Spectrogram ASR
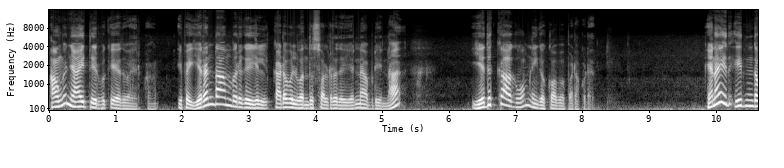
அவங்க நியாய தீர்வுக்கு ஏதுவாக இருப்பாங்க. இப்போ இரண்டாம் வருகையில் கடவுள் வந்து சொல்கிறது என்ன அப்படின்னா எதுக்காகவும் நீங்கள் கோபப்படக்கூடாது. ஏன்னா இது இந்த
